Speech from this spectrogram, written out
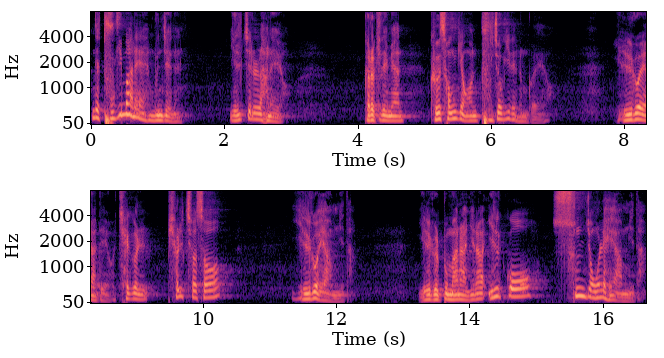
근데 두기만 해, 문제는. 읽지를 않아요. 그렇게 되면 그 성경은 부족이 되는 거예요. 읽어야 돼요. 책을 펼쳐서 읽어야 합니다. 읽을 뿐만 아니라 읽고 순종을 해야 합니다.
